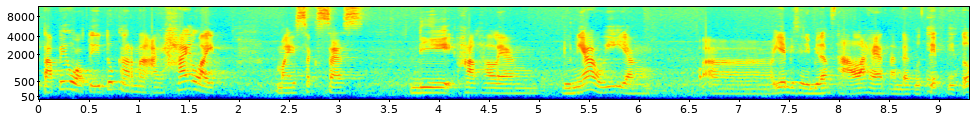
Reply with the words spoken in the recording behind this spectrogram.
tapi waktu itu karena I highlight my success di hal-hal yang duniawi yang uh, ya bisa dibilang salah ya tanda kutip Iya. gitu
